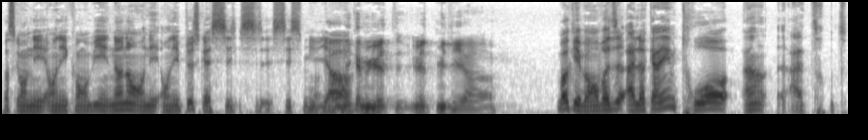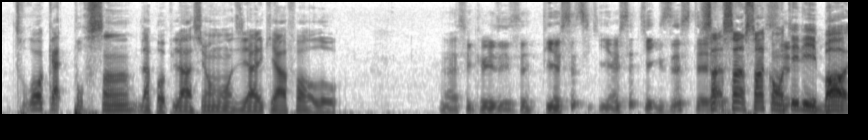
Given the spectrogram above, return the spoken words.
Parce qu'on est, on est combien? Non, non, on est, on est plus que 6, 6 milliards. On est comme 8, 8 milliards. Ok, ben on va dire, elle a quand même 3, hein, à 3-4% de la population mondiale qui a follow. Ouais, c'est crazy ça. Puis il y a un site, il y a un site qui existe. euh, Sans, sans, sans compter les bots.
